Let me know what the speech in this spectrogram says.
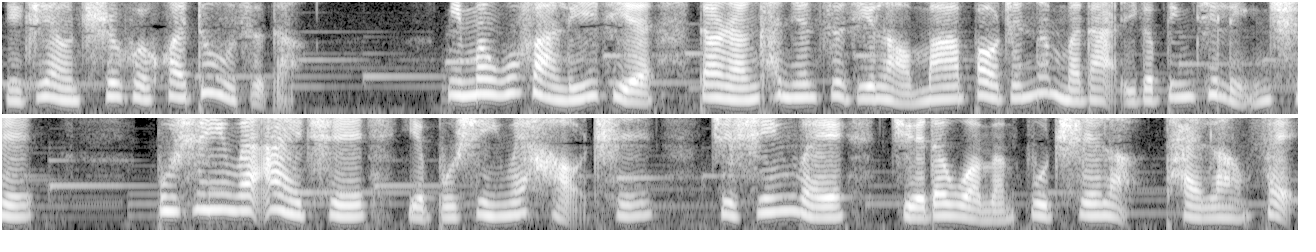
你这样吃会坏肚子的。”你们无法理解，当然看见自己老妈抱着那么大一个冰激凌吃，不是因为爱吃，也不是因为好吃，只是因为觉得我们不吃了太浪费。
